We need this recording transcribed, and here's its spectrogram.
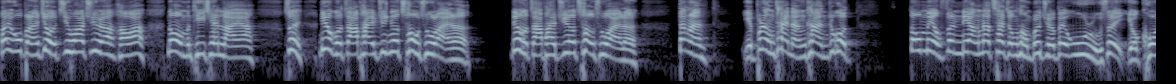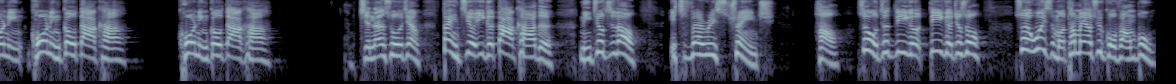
哎，我本来就有计划去啊，好啊，那我们提前来啊，所以六个杂牌军就凑出来了，六个杂牌军就凑出来了。当然也不能太难看，如果都没有分量，那蔡总统不是觉得被侮辱？所以有 Corning，Corning 够大咖，Corning 够大咖。简单说这样，但你只有一个大咖的，你就知道 It's very strange。好，所以我这第一个，第一个就说，所以为什么他们要去国防部？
